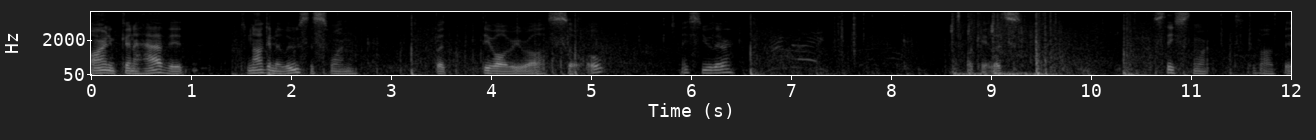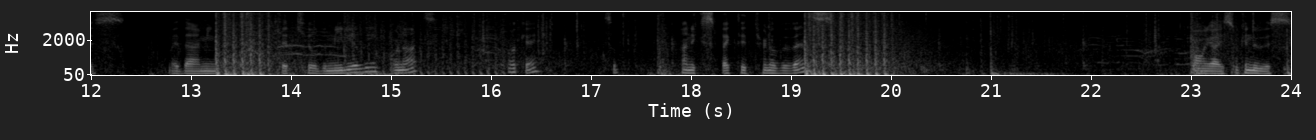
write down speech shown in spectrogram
aren't gonna have it. They're not gonna lose this one. But they've already lost, so oh I see you there. Okay, let's stay smart about this. By that I mean get killed immediately or not. Okay. It's a unexpected turn of events. Come on guys, we can do this.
